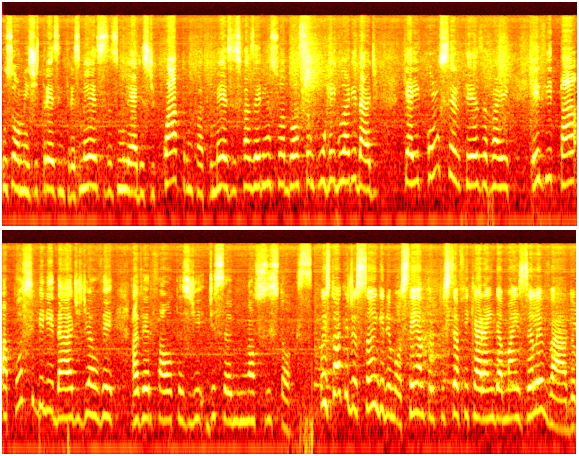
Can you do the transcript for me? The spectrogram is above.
os homens de três em três meses, as mulheres de quatro em quatro meses fazerem a sua doação com regularidade, que aí com certeza vai evitar a possibilidade de haver, haver faltas de, de sangue em nossos estoques. O estoque de sangue no Hemocentro precisa ficar ainda mais elevado.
